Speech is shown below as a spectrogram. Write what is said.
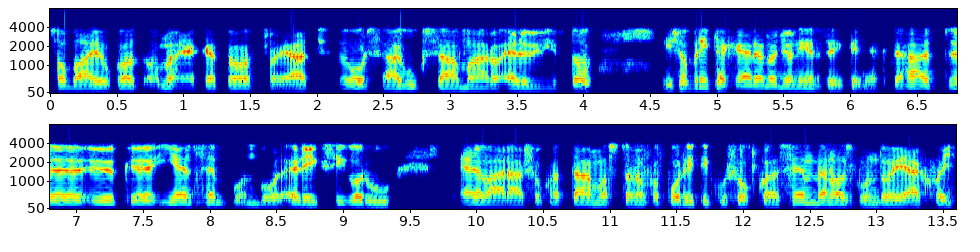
szabályokat, amelyeket a saját országuk számára előírtak. És a britek erre nagyon érzékenyek, tehát ők ilyen szempontból elég szigorú elvárásokat támasztanak a politikusokkal szemben, azt gondolják, hogy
